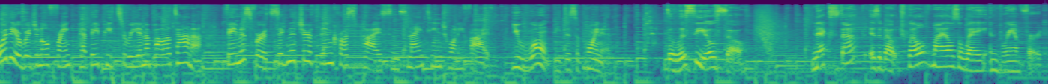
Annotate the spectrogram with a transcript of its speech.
or the original Frank Pepe Pizzeria Napolitana, famous for its signature thin crust pies since 1925. You won't be disappointed. Delicioso. Next stop is about 12 miles away in Branford.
